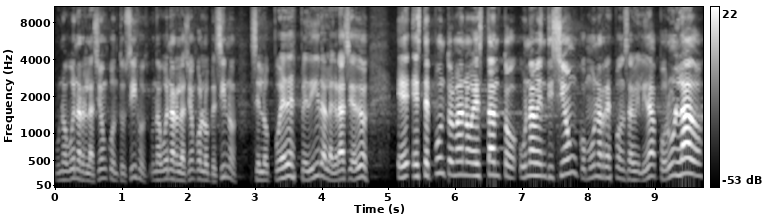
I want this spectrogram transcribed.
una buena relación con tus hijos, una buena relación con los vecinos. Se lo puedes pedir a la gracia de Dios. E, este punto, hermano, es tanto una bendición como una responsabilidad. Por un lado,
